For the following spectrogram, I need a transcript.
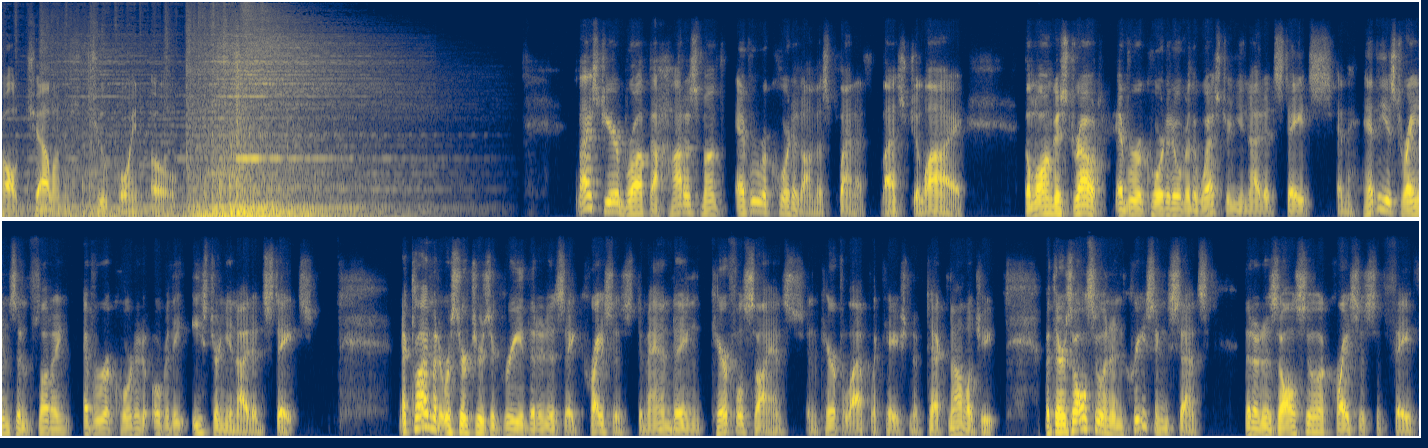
called Challenge 2.0. Last year brought the hottest month ever recorded on this planet, last July, the longest drought ever recorded over the western United States, and the heaviest rains and flooding ever recorded over the eastern United States. Now, climate researchers agree that it is a crisis demanding careful science and careful application of technology. But there's also an increasing sense that it is also a crisis of faith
